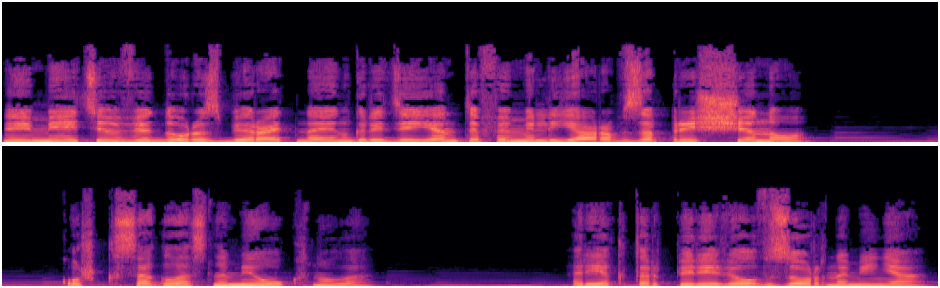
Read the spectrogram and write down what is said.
«Имейте в виду, разбирать на ингредиенты фамильяров запрещено!» Кошка согласно мяукнула. Ректор перевел взор на меня.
